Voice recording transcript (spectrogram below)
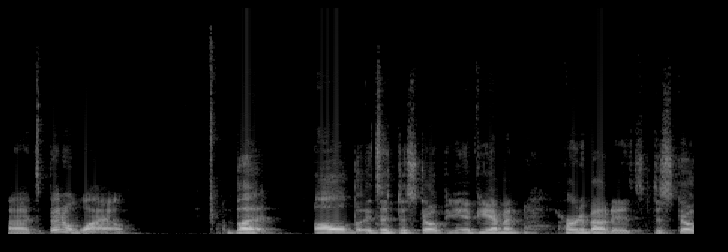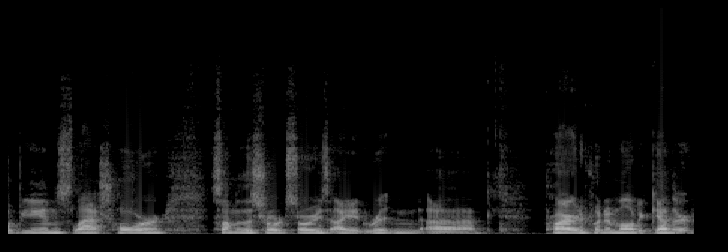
Uh, it's been a while, but all it's a dystopian. If you haven't heard about it, it's dystopian slash horror. Some of the short stories I had written uh, prior to putting them all together,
